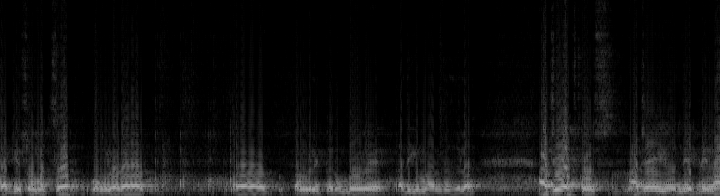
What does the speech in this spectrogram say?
Thank you so much sir உங்களோட uh, பங்களிப்பு ரொம்பவே அதிகமாக இருந்ததில். அஜய் அஃப்கோர்ஸ் அஜய் வந்து எப்படின்னா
